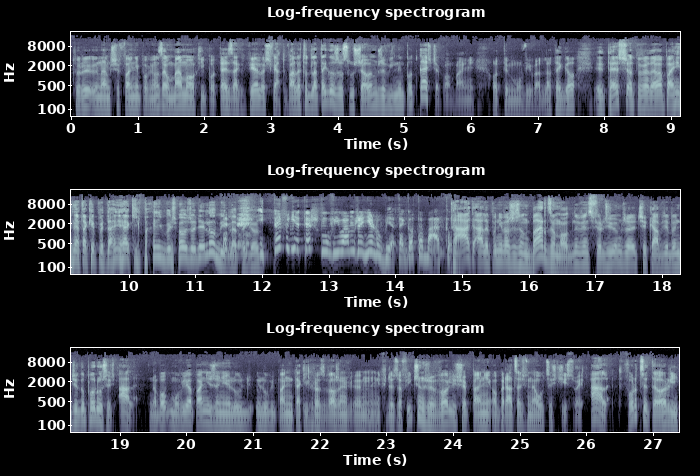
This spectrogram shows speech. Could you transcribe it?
który nam się fajnie powiązał. Mamy o hipotezach wieloświatów, ale to dlatego, że słyszałem, że w innym podcaście pani o tym mówiła. Dlatego y, też odpowiadała pani na takie pytania, jakich pani być może nie lubi. Dlatego... I pewnie też mówiłam, że nie lubię tego tematu. Tak, ale ponieważ jest on bardzo modny, więc stwierdziłem, że ciekawie będzie go poruszyć. Ale, no bo mówiła pani, że nie lubi pani takich rozważań filozoficznych, że woli się pani obracać w nauce ścisłej. Ale twórcy teorii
